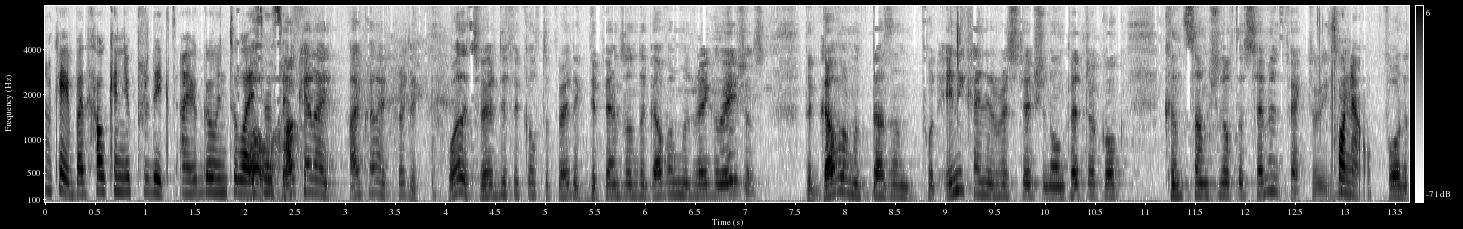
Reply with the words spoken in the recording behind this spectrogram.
Okay, but how can you predict? Are you going to license Oh, how it? can I how can I predict? Well, it's very difficult to predict. Depends on the government regulations. The government doesn't put any kind of restriction on petrocoke consumption of the cement factories For now. For the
